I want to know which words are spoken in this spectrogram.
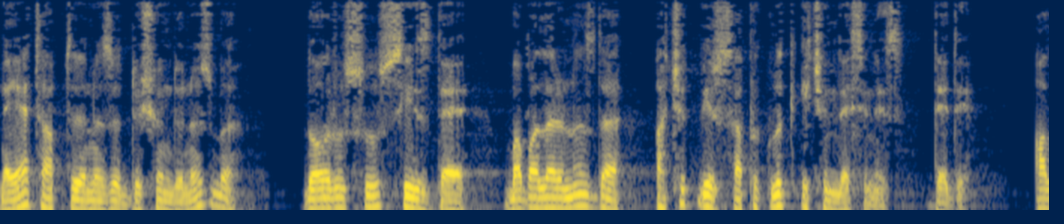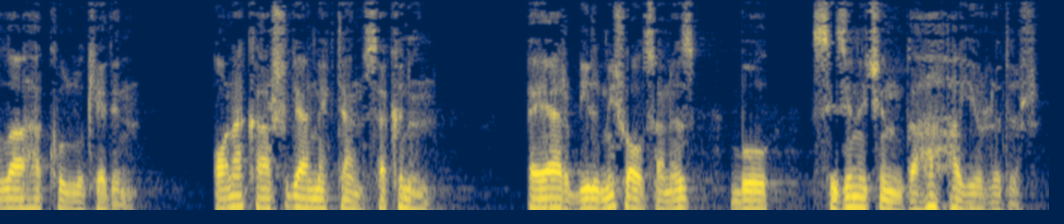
neye taptığınızı düşündünüz mü? Doğrusu siz de, babalarınız da açık bir sapıklık içindesiniz, dedi. Allah'a kulluk edin. Ona karşı gelmekten sakının. Eğer bilmiş olsanız, bu sizin için daha hayırlıdır.''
